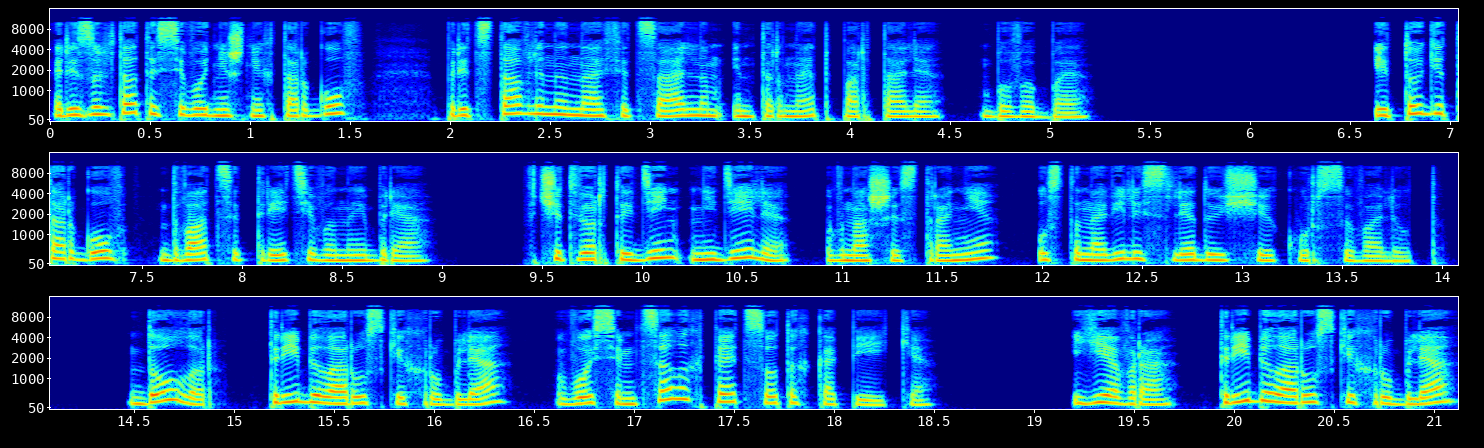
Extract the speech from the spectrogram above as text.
Результаты сегодняшних торгов представлены на официальном интернет-портале БВБ. Итоги торгов 23 ноября. В четвертый день недели в нашей стране установились следующие курсы валют. Доллар – 3 белорусских рубля 8,5 копейки. Евро – 3 белорусских рубля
